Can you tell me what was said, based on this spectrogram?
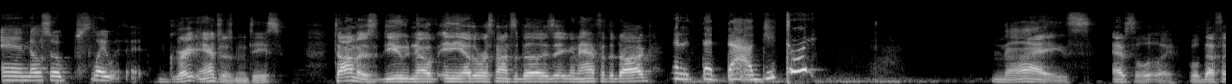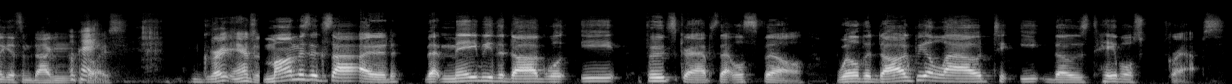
and also play with it. Great answers, Matisse. Thomas, do you know of any other responsibilities that you're going to have for the dog? Get the doggy toy? Nice. Absolutely. We'll definitely get some doggy Okay. toys. Great answer. Mom is excited that maybe the dog will eat food scraps that will spill. Will the dog be allowed to eat those table scraps?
